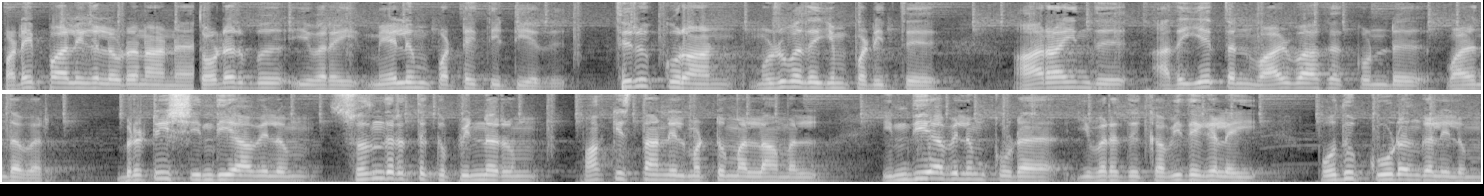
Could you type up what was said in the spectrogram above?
படைப்பாளிகளுடனான தொடர்பு இவரை மேலும் பட்டை தீட்டியது. திருக்குரான் முழுவதையும் படித்து ஆராய்ந்து அதையே தன் வாழ்வாக கொண்டு வாழ்ந்தவர். பிரிட்டிஷ் இந்தியாவிலும் சுதந்திரத்துக்கு பின்னரும் பாகிஸ்தானில் மட்டுமல்லாமல் இந்தியாவிலும் கூட இவரது கவிதைகளை பொது கூடங்களிலும்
